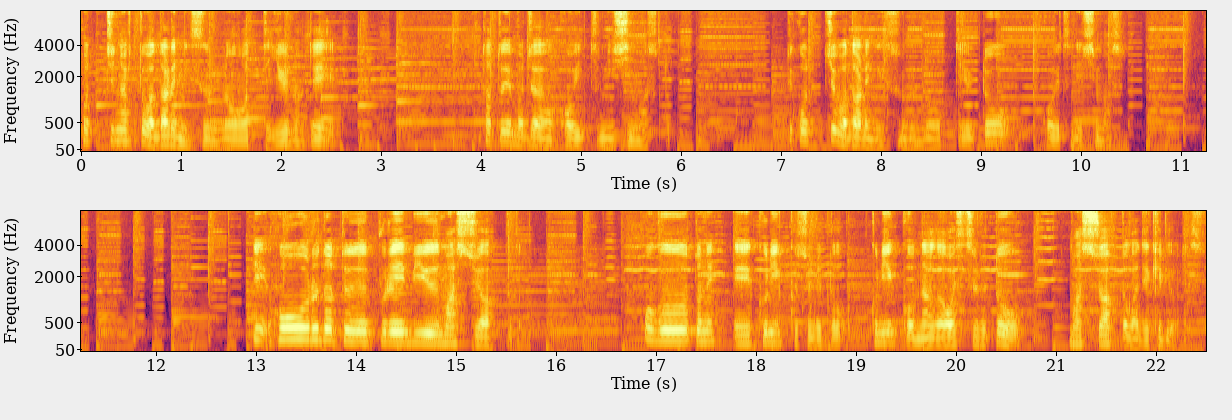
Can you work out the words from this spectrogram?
こっちの人は誰にすんのっていうので、例えばじゃあこいつにしますと。で、こっちは誰にすんのっていうと、こいつにします。で、 Hold to preview mashup と。こうぐーっとね、えー、クリックすると、クリックを長押しすると、マッシュアップができるようです。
